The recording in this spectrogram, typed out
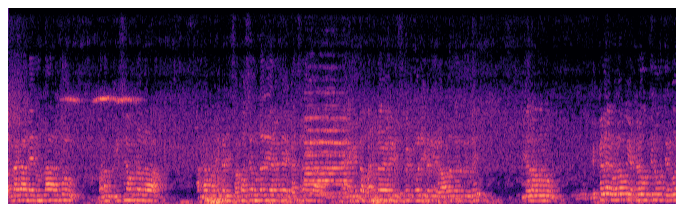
అండగా నేను ఉన్నానంటూ మనం పిలిచినప్పుడల్లా అన్న మరి ఇక్కడ సమస్య ఉన్నది అంటే ఖచ్చితంగా ఆయనకి ఇంత పని పెట్టుకొని ఇక్కడికి రావడం జరుగుతుంది. ఇలా మనం ఎక్కడ ఇవ్వడం ఎక్కడ వచ్చినామో తెలియదు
